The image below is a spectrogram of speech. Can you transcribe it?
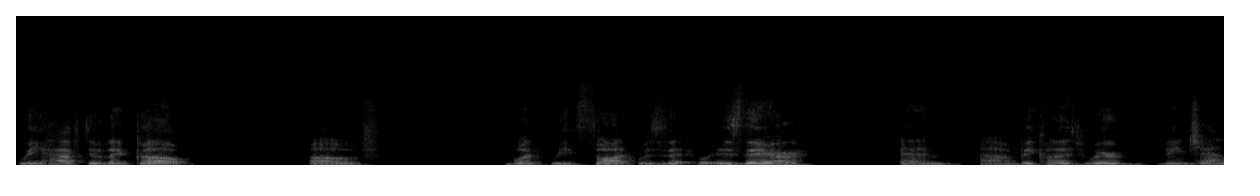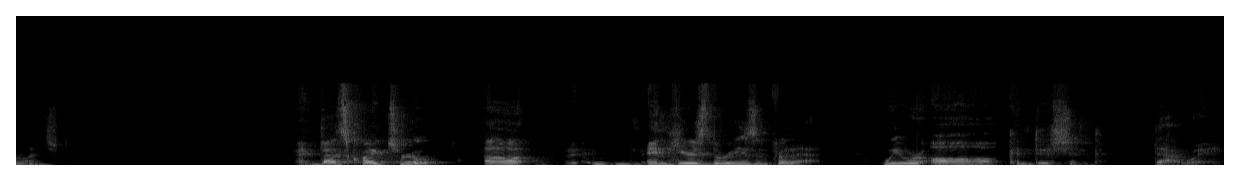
we have to let go of what we thought was that is there and uh, because we're being challenged. That's quite true. Uh, and here's the reason for that we were all conditioned that way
